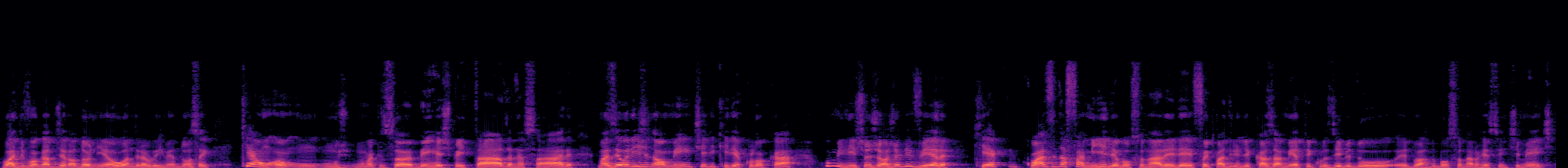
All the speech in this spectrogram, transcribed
o advogado-geral da União, o André Luiz Mendonça, que é um, um, um, uma pessoa bem respeitada nessa área, mas originalmente ele queria colocar o ministro Jorge Oliveira, que é quase da família Bolsonaro. Ele foi padrinho de casamento, inclusive, do Eduardo Bolsonaro recentemente.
